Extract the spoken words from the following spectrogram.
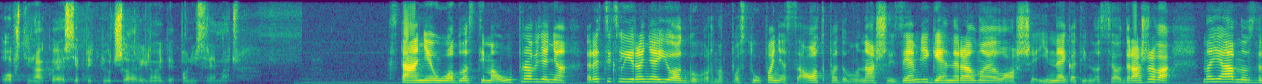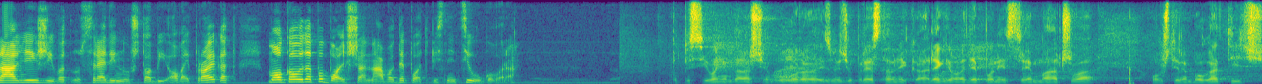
opština koja se priključila regionalnoj deponiji Srema Mačva. Stanje u oblastima upravljanja, recikliranja i odgovornog postupanja sa otpadom u našoj zemlji generalno je loše i negativno se odražava na javno zdravlje i životnu sredinu, što bi ovaj projekat mogao da poboljša, navode potpisnici ugovora. Potpisivanjem današnjeg ugovora između predstavnika regionalne deponije Srem Mačva, opštine Bogatić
